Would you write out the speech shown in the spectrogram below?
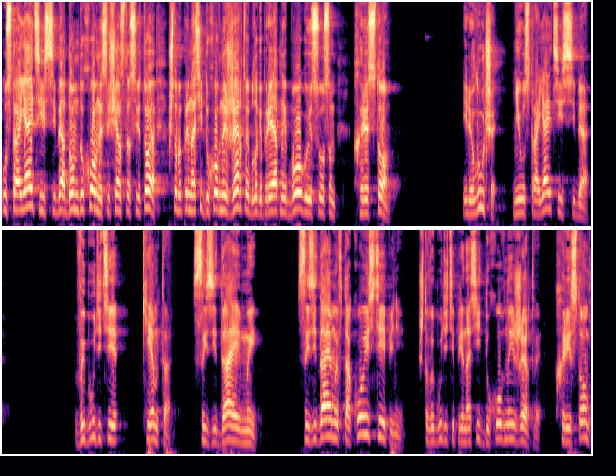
устрояйте из себя дом духовный, священство святое, чтобы приносить духовные жертвы, благоприятные Богу Иисусом Христом». Или лучше, не устрояйте из себя. Вы будете кем-то созидаемы. Созидаемы в такой степени – что вы будете приносить духовные жертвы Христом,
